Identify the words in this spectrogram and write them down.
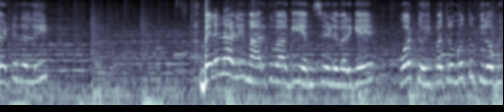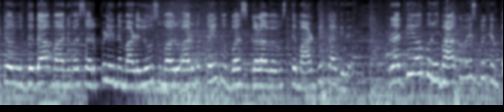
ಬೆಟ್ಟದಲ್ಲಿ ಬೆಲನಹಳ್ಳಿ ಮಾರ್ಗವಾಗಿ ಎಂಸಿಹಳ್ಳಿವರೆಗೆ ಒಟ್ಟು ಇಪ್ಪತ್ತೊಂಬತ್ತು ಕಿಲೋಮೀಟರ್ ಉದ್ದದ ಮಾನವ ಸರಪಳಿಯನ್ನು ಮಾಡಲು ಸುಮಾರು ಅರವತ್ತೈದು ಬಸ್ಗಳ ವ್ಯವಸ್ಥೆ ಮಾಡಬೇಕಾಗಿದೆ. ಪ್ರತಿಯೊಬ್ಬರು ಭಾಗವಹಿಸಬೇಕಂತ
